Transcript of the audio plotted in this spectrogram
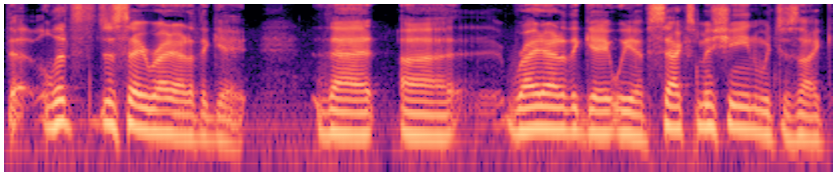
the- let's just say right out of the gate that uh, right out of the gate we have Sex Machine, which is like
